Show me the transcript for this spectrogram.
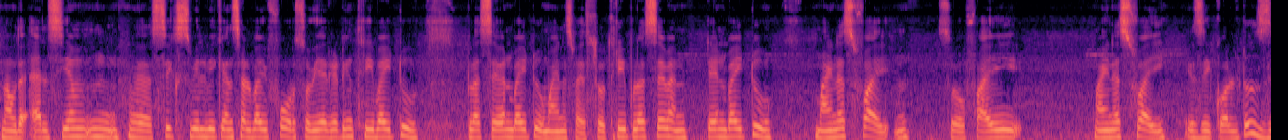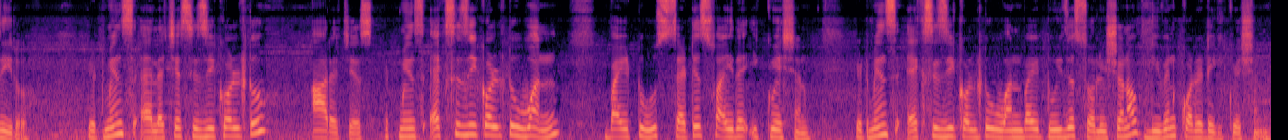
now the LCM uh, 6 will be cancelled by 4 so we are getting 3 by 2 plus 7 by 2 minus 5 so 3 plus 7 10 by 2 minus 5 so 5 minus 5 is equal to 0 it means LHS is equal to RHS it means x is equal to 1 by 2 satisfy the equation. It means x is equal to 1 by 2 is a solution of given quadratic equation.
